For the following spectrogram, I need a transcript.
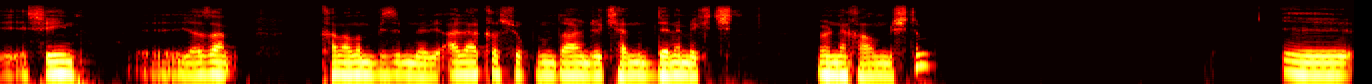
e, şeyin e, yazan kanalın bizimle bir alakası yok. Bunu daha önce kendim denemek için örnek almıştım. Ee,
